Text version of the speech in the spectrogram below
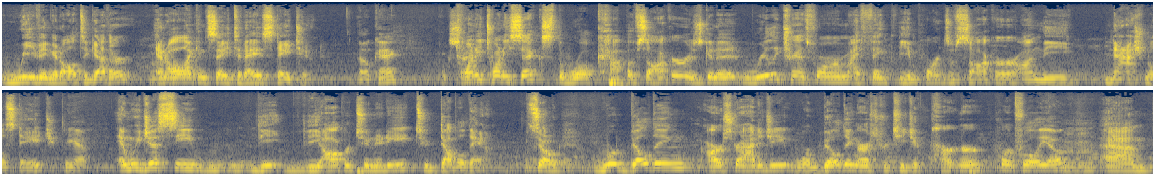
weaving it all together. And all I can say today is stay tuned. Okay. Exciting. 2026, the World Cup of Soccer is going to really transform, I think, the importance of soccer on the national stage. Yeah. And we just see the the opportunity to double down. So we're building our strategy. We're building our strategic partner portfolio. Um,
